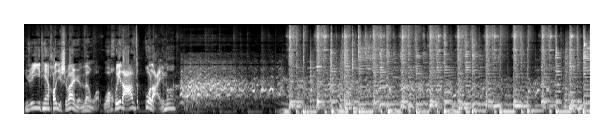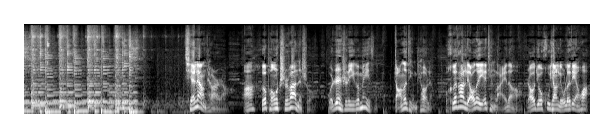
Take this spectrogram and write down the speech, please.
你这一天好几十万人问我，我回答得过来吗？前两天啊啊，和朋友吃饭的时候，我认识了一个妹子，长得挺漂亮，我和她聊的也挺来的哈，然后就互相留了电话。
